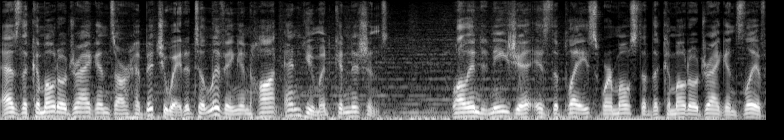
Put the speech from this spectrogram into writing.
as the Komodo dragons are habituated to living in hot and humid conditions. While Indonesia is the place where most of the Komodo dragons live,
